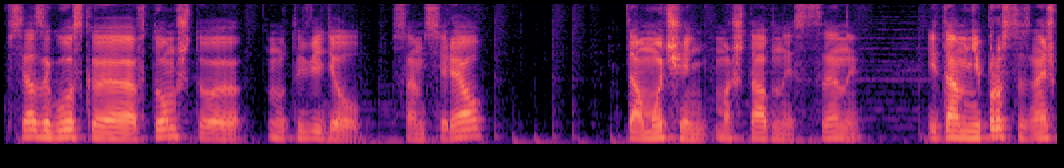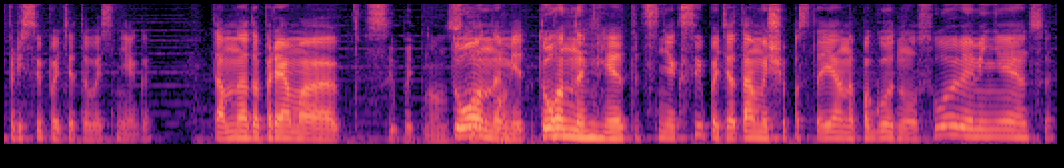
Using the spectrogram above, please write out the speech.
вся загвоздка в том, что, ну, ты видел сам сериал, там очень масштабные сцены, и там не просто, знаешь, присыпать этого снега. Там надо прямо Сыпать тоннами, тоннами этот снег сыпать, а там еще постоянно погодные условия меняются,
